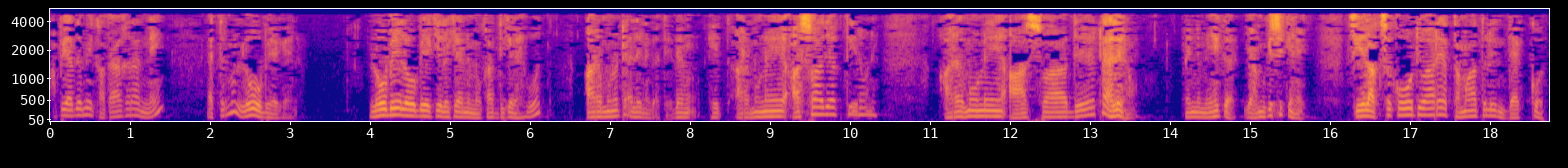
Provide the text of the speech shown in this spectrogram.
අපි අද මේ කතා කරන්නේ ඇත්තටම ලෝභය ගැන. ලෝභය ලෝභය කියලා කියන්නේ මොකක්ද කියලා ඇහුවොත් අරමුණට ඇලෙන ගතිය. දැන් හිත අරමුණේ ආස්වාදයක් තියෙනවනේ. අරමුණේ ආස්වාදයට ඇලෙනවා. මෙන්න මේක යම්කිසි කෙනෙක් සිය ලක්ෂ කෝටි වාරයක් තමා තුළින් දැක්කොත්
